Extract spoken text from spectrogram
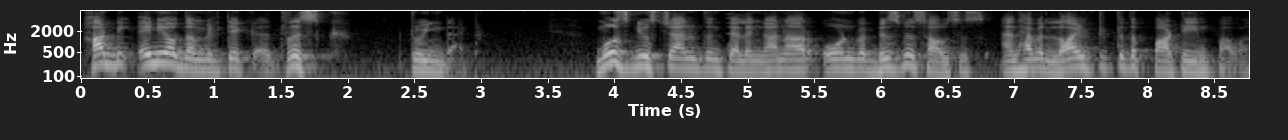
Hardly any of them will take a risk doing that. Most news channels in Telangana are owned by business houses and have a loyalty to the party in power.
